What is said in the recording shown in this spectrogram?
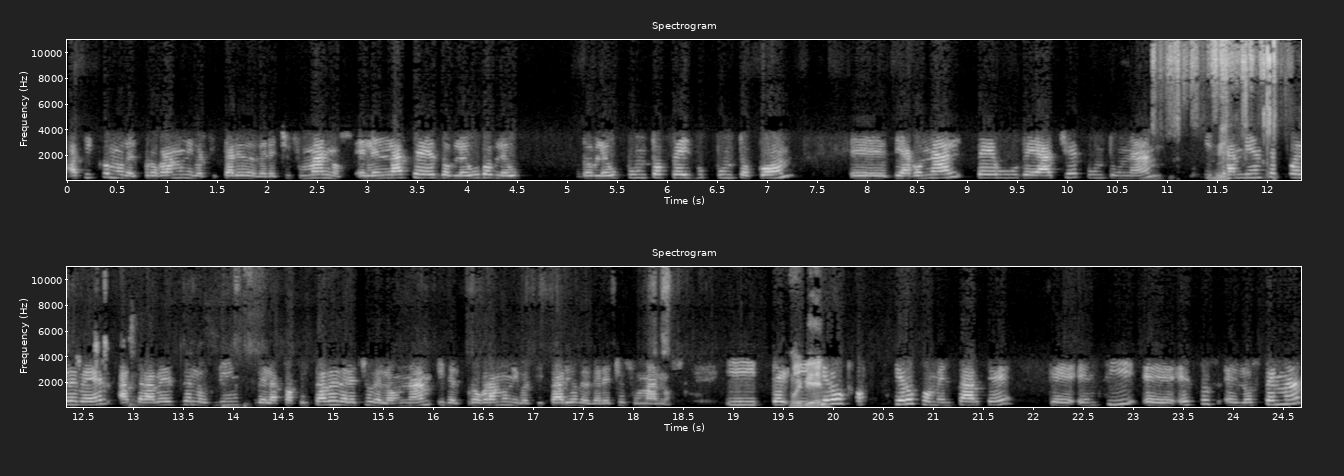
así como del Programa Universitario de Derechos Humanos. El enlace es www.facebook.com eh, diagonal pudh.unam y también se puede ver a través de los links de la Facultad de Derecho de la UNAM y del Programa Universitario de Derechos Humanos. Y, quiero quiero comentarte que en sí eh, estos eh, los temas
